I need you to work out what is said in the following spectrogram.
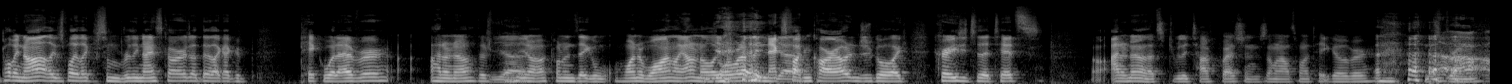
probably not. Like there's probably like some really nice cars out there. Like I could pick whatever. I don't know. There's Yeah. you know Koenigsegg one to one. Like I don't know, like, Yeah, or whatever the next yeah. fucking car out and just go like crazy to the tits. Uh, I don't know. That's a really tough question. Someone else want to take over? Just Uh, throw 'em- uh,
